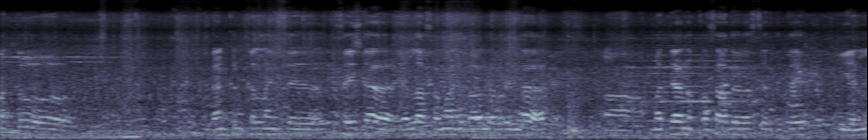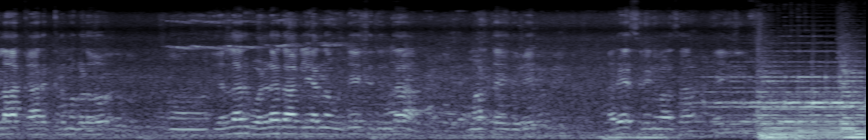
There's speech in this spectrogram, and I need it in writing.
ಮತ್ತು ಡಂಕನ್ ಕಲ್ನ ಸಹಿತ ಎಲ್ಲ ಸಮಾಜ ಬಾಂಧವರಿಂದ ಮಧ್ಯಾಹ್ನ ಪ್ರಸಾದ ವ್ಯವಸ್ಥೆ ಇರ್ತದೆ. ಈ ಎಲ್ಲ ಕಾರ್ಯಕ್ರಮಗಳು ಎಲ್ಲರಿಗೂ ಒಳ್ಳೆಯದಾಗಲಿ ಅನ್ನೋ ಉದ್ದೇಶದಿಂದ ಮಾಡ್ತಾ హరే శ్రీనివాస జై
